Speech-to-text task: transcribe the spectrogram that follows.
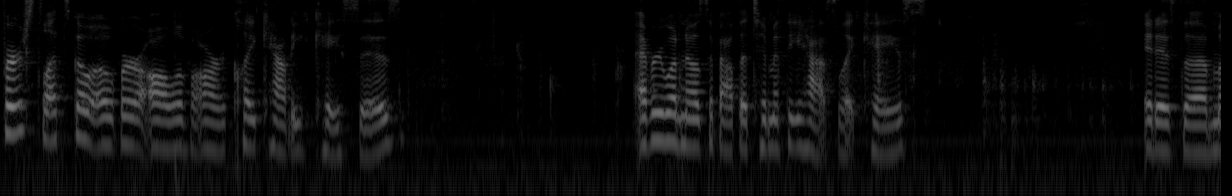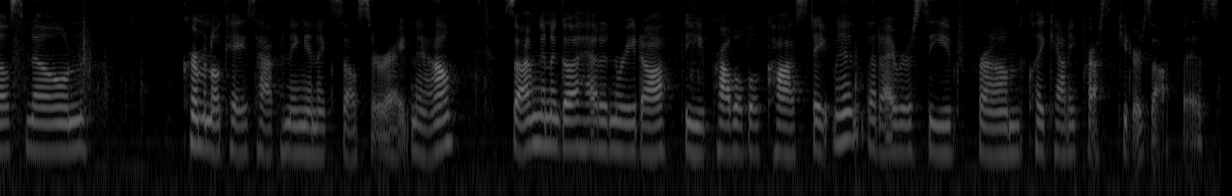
First, let's go over all of our Clay County cases. Everyone knows about the Timothy Haslett case. It is the most known criminal case happening in Excelsior right now. So I'm going to go ahead and read off the probable cause statement that I received from the Clay County Prosecutor's Office.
